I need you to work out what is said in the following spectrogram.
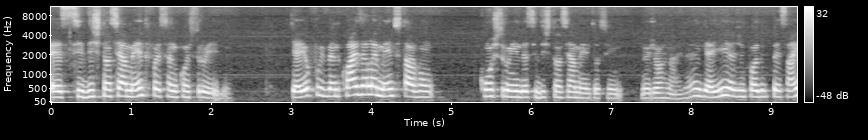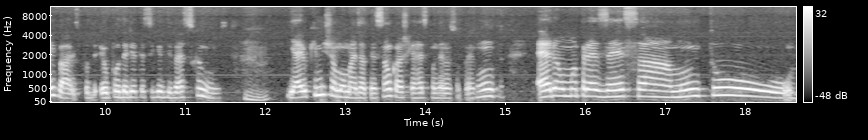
esse distanciamento foi sendo construído. E aí eu fui vendo quais elementos estavam construindo esse distanciamento assim nos jornais, né? E aí a gente pode pensar em vários. Eu poderia ter seguido diversos caminhos. Uhum. E aí o que me chamou mais a atenção, que eu acho que é respondendo a sua pergunta, era uma presença muito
